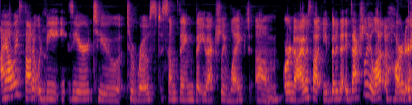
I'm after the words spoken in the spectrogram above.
I always thought it would Yeah. be easier to to roast something that you actually liked, um, or no, I always thought, but it, it's actually a lot harder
